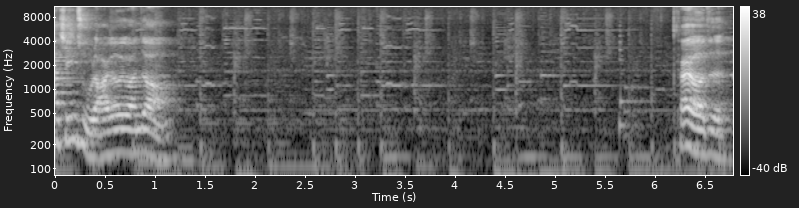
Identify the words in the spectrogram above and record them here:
看清楚了，各位观众。开盒子。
